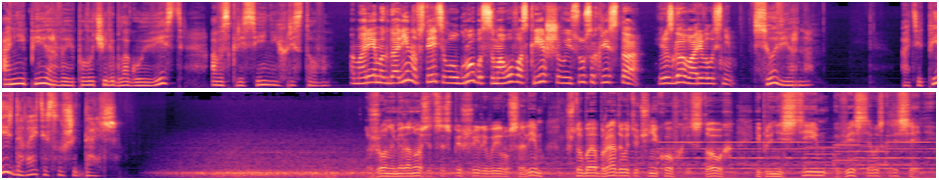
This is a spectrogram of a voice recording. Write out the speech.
Они первые получили благую весть о воскресении Христовом. А Мария Магдалина встретила у гроба самого воскресшего Иисуса Христа и разговаривала с ним. Все верно. А теперь давайте слушать дальше. Жены мироносицы спешили в Иерусалим, чтобы обрадовать учеников Христовых и принести им весть о воскресении.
